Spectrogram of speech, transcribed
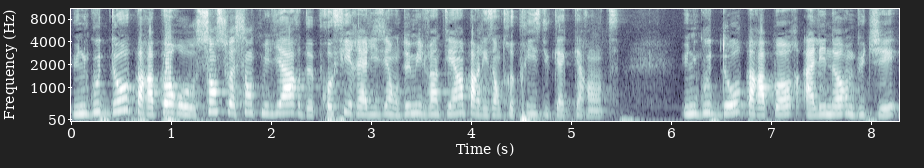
Une goutte d'eau par rapport aux 160 milliards de profits réalisés en 2021 par les entreprises du CAC 40. Une goutte d'eau par rapport à l'énorme budget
